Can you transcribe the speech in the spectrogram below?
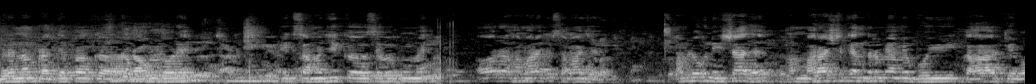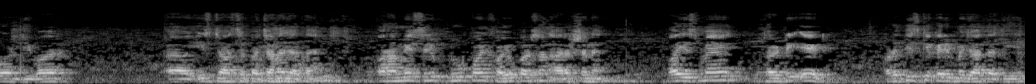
मेरा नाम प्राध्यापक राहुल गौर है एक सामाजिक सेवक हूँ मैं और हमारा जो समाज है हम लोग निषाद है हम महाराष्ट्र के अंदर में हमें भोई कहार केवड़ दीवर अ, इस जात से पहचाना जाता है और हमें सिर्फ़ 2.5 परसेंट आरक्षण है और इसमें 38 अड़तीस के करीब में जात आती है।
